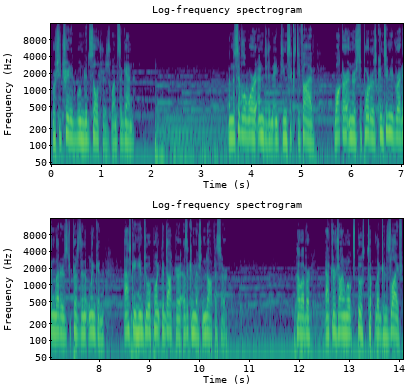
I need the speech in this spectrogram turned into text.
where she treated wounded soldiers once again. When the Civil War ended in 1865, Walker and her supporters continued writing letters to President Lincoln, asking him to appoint the doctor as a commissioned officer. However, after John Wilkes Booth took Lincoln's life,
